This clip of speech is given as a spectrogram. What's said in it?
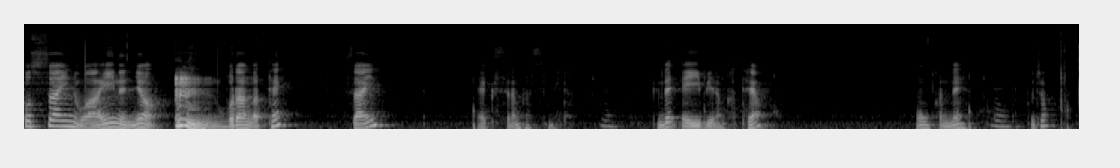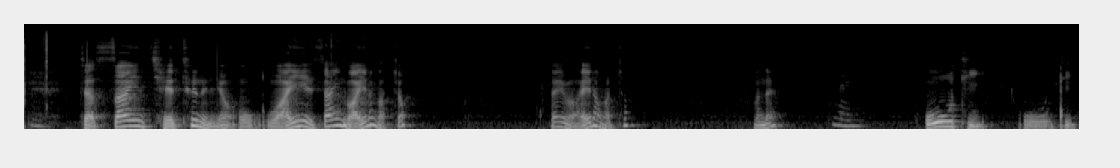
코사인 y는요. 뭐랑 같아? sin x랑 같습니다. 네. 근데 ab랑 같아요? 오, 같네. 네. 그죠? 네. 자, sin z는요. 어, y sin y랑 같죠? sin y랑 같죠? 맞나요? 네. OD OD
